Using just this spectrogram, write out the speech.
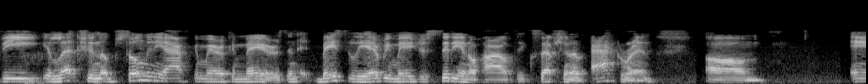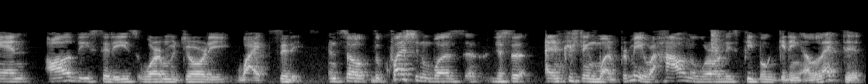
the election of so many African American mayors in basically every major city in Ohio, with the exception of Akron, um, and all of these cities were majority white cities. And so the question was uh, just an interesting one for me. Well, how in the world are these people getting elected?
